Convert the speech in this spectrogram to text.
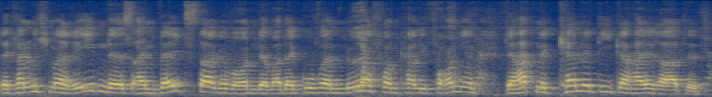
Der kann nicht mal reden, der ist ein Weltstar geworden, der war der Gouverneur ja. von Kalifornien, ja. der hat mit Kennedy geheiratet. Ja.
